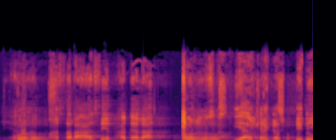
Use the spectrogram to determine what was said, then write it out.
Ya, bonus. Masalah hasil adalah bonus. Iya, kira-kira seperti itu.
